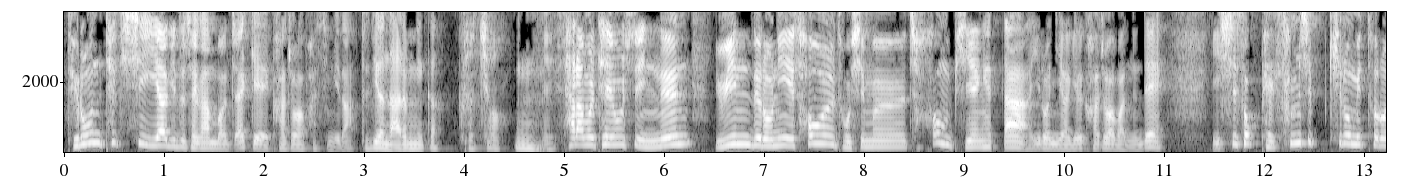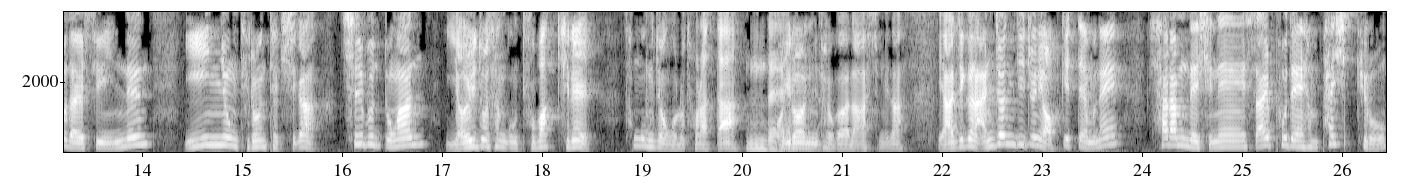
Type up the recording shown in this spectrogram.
드론 택시 이야기도 제가 한번 짧게 가져와 봤습니다. 드디어 나릅니까? 그렇죠. 음. 네, 사람을 태울 수 있는 유인 드론이 서울 도심을 처음 비행했다 이런 이야기를 가져와 봤는데 이 시속 130km로 날 수 있는 2인용 드론 택시가 7분 동안 여의도 상공 두 바퀴를 성공적으로 돌았다. 네. 어, 이런 결과가 나왔습니다. 예, 아직은 안전 기준이 없기 때문에 사람 대신에 쌀포대 한 80km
